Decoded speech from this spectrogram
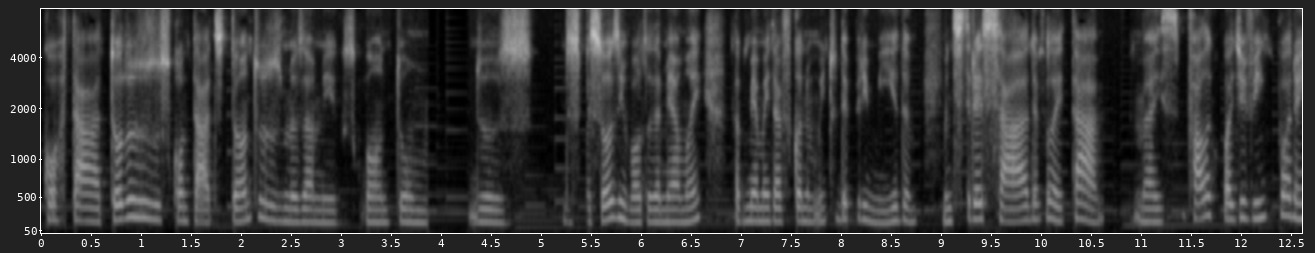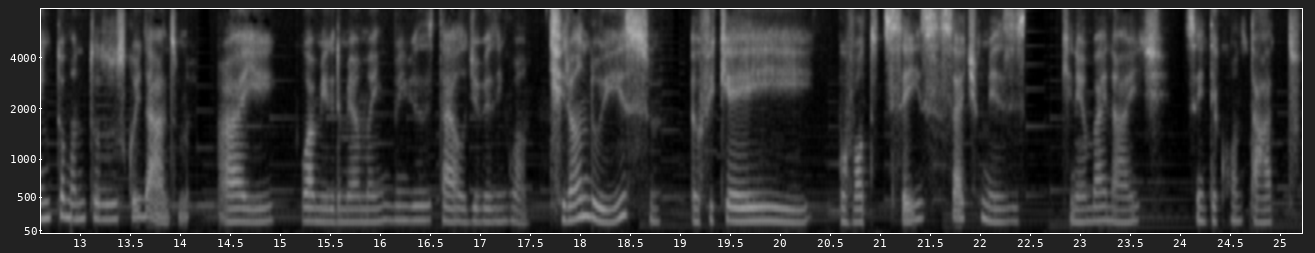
cortar todos os contatos, tanto dos meus amigos quanto dos das pessoas em volta da minha mãe. Só que minha mãe tava ficando muito deprimida, muito estressada. Eu falei, tá, mas fala que pode vir, porém tomando todos os cuidados. Mãe. Aí o amigo da minha mãe vem visitar ela de vez em quando. Tirando isso, eu fiquei por volta de seis, sete meses, que nem o By Night, sem ter contato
